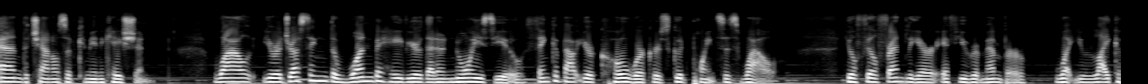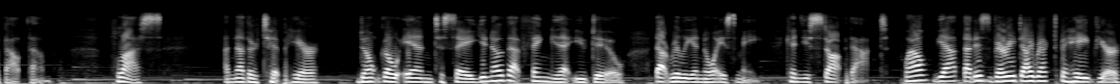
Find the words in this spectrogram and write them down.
and the channels of communication. While you're addressing the one behavior that annoys you, think about your coworkers' good points as well. You'll feel friendlier if you remember what you like about them. Plus, another tip here don't go in to say, you know, that thing that you do that really annoys me. Can you stop that? Well, yeah, that is very direct behavior,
